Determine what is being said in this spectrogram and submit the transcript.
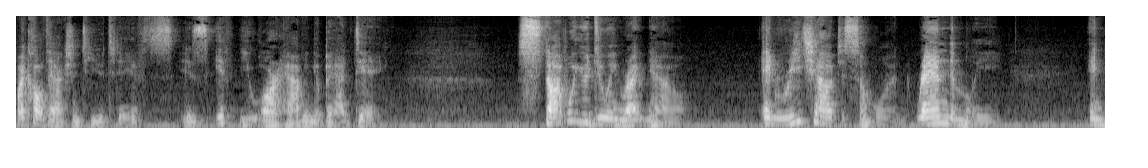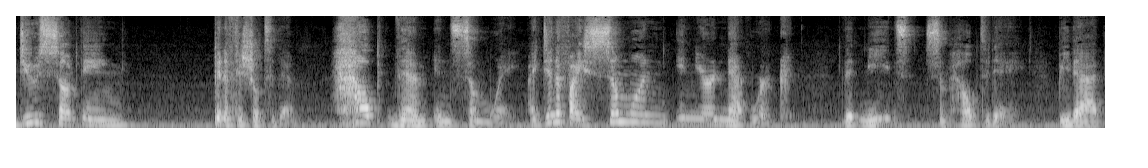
My call to action to you today is, is if you are having a bad day, stop what you're doing right now and reach out to someone randomly and do something beneficial to them. Help them in some way. Identify someone in your network that needs some help today. Be that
